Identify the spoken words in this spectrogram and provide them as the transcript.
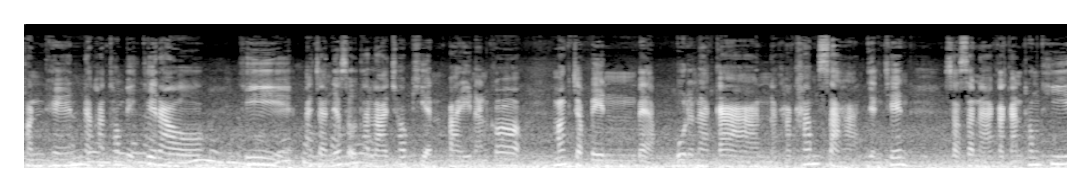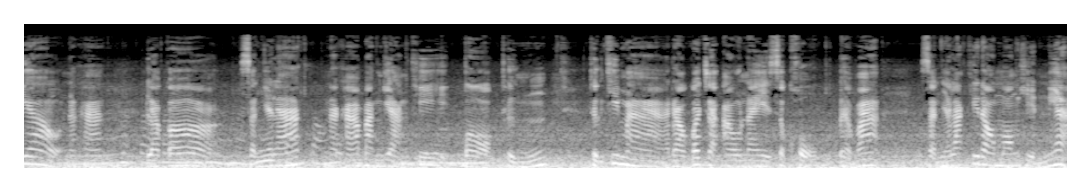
คอนเทนต์นะคะทอปิกที่เราที่อาจารย์ยโสธราชอบเขียนไปนั้นก็มักจะเป็นแบบบูรณาการนะคะข้ามศาสตร์ อย่างเช่น ศาสนากับการท่องเที่ยวนะคะ แล้วก็สัญลักษณ์นะคะบางอย่างที่บอกถึงถึงที่มาเราก็จะเอาในสโคปแบบว่าสัญลักษณ์ที่เรามองเห็นเนี่ย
